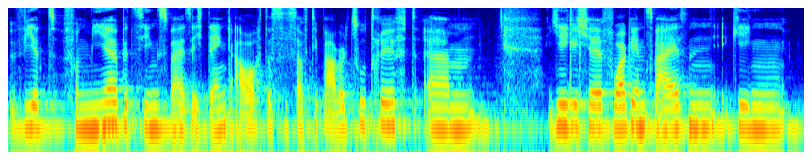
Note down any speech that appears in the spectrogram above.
wird von mir, beziehungsweise ich denke auch, dass es auf die Bubble zutrifft, ähm, jegliche Vorgehensweisen gegen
